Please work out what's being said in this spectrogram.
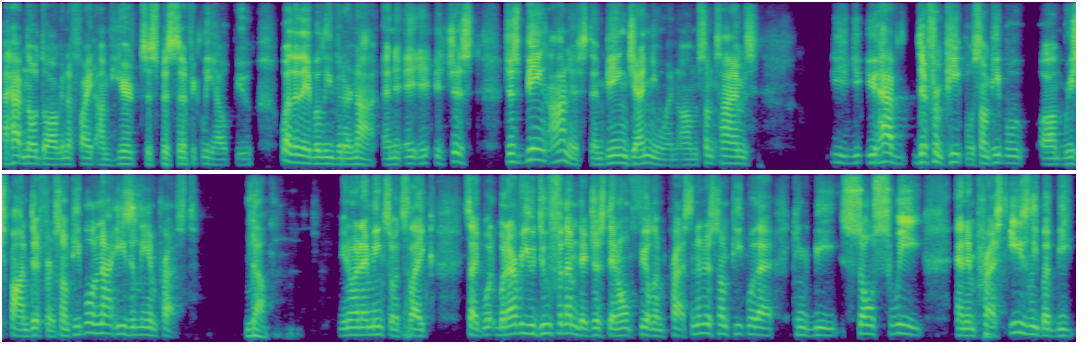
i have no dog in the fight. I'm here to specifically help you whether they believe it or not. And it, it, it's just just being honest and being genuine. Um sometimes you- you have different people. Some people um, respond different. Some people are not easily impressed. No. You know what I mean? So it's No. like it's like whatever you do for them, they just they don't feel impressed. And then there's some people that can be so sweet and impressed easily, but be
